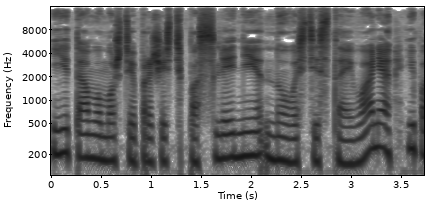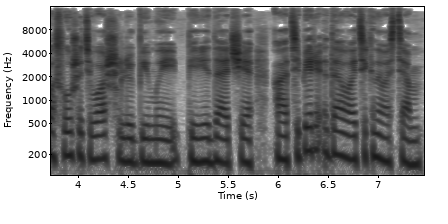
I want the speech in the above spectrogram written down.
и там вы можете прочесть последние новости с Тайваня и послушать ваши любимые передачи. А теперь давайте к новостям.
